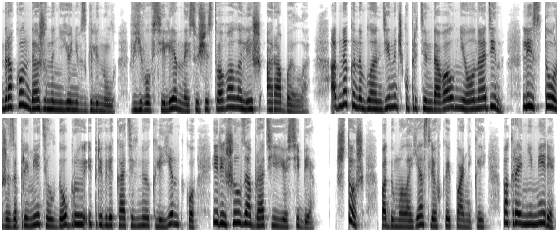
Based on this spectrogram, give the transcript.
Дракон даже на нее не взглянул. В его вселенной существовала лишь Арабелла. Однако на блондиночку претендовал не он один. Лис тоже заприметил добрую и привлекательную клиентку и решил забрать ее себе. «Что ж», — подумала я с легкой паникой, «по крайней мере,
